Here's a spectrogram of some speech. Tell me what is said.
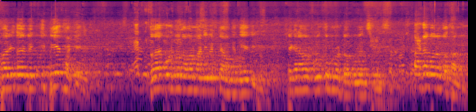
সহৃদয় ব্যক্তি পেয়ে থাকে দয়াপূর্বক আমার মানি ব্যাগটা আমাকে দিয়ে দিবে সেখানে আমার গুরুত্বপূর্ণ ডকুমেন্টস রয়েছে। টাকা বড় কথা নয়।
